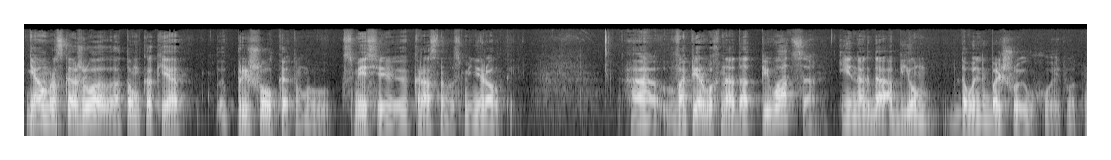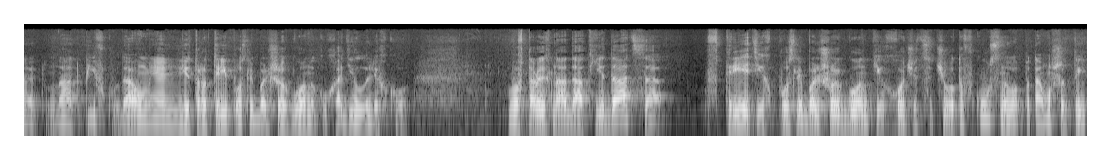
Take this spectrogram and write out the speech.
Я вам расскажу о том, как я пришел к этому, к смеси красного с минералкой. А, во-первых, надо отпиваться, и иногда объем довольно большой уходит вот на эту, на отпивку. Да? У меня литра три после больших гонок уходило легко. Во-вторых, надо отъедаться, в-третьих, после большой гонки хочется чего-то вкусного, потому что ты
